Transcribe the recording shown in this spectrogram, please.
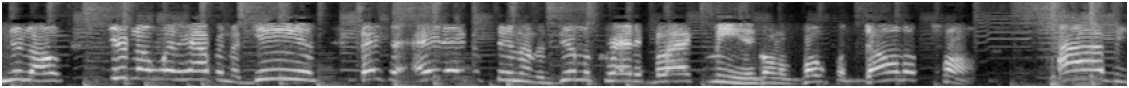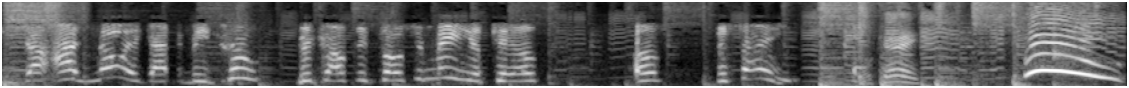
You know, you know what happened again? They said 88% of the Democratic black men going to vote for Donald Trump. I be, I know it got to be true because the social media tells us the same. Okay. Woo!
